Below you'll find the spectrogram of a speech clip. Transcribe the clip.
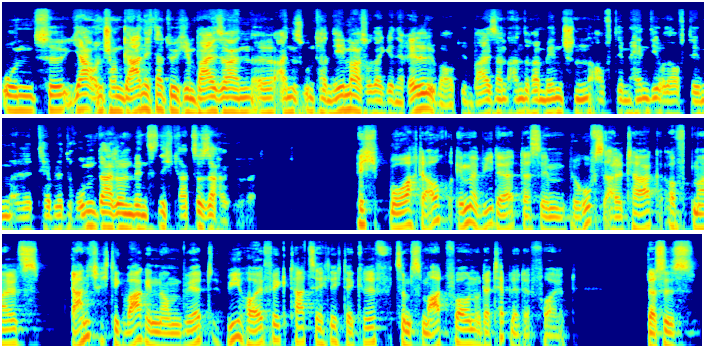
Und äh, ja, und schon gar nicht natürlich im Beisein äh, eines Unternehmers oder generell überhaupt im Beisein anderer Menschen auf dem Handy oder auf dem äh, Tablet rumdaddeln, wenn es nicht gerade zur Sache gehört. Ich beobachte auch immer wieder, dass im Berufsalltag oftmals gar nicht richtig wahrgenommen wird, wie häufig tatsächlich der Griff zum Smartphone oder Tablet erfolgt. Das ist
